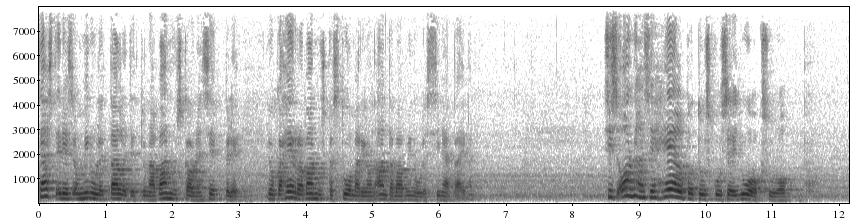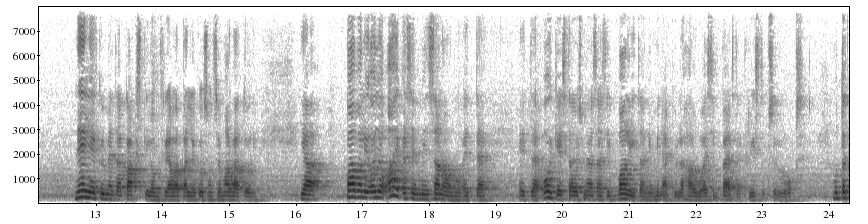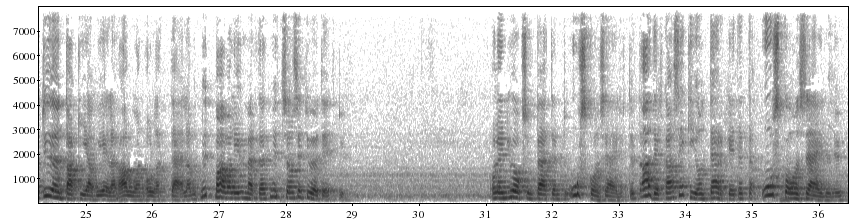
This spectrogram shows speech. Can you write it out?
Tästä edes on minulle talletettuna vanhuskauden seppele, jonka Herra vanhuskas tuomari on antava minulle sinä päivänä. Siis onhan se helpotus, kun se juoksu loppuu. 42 kilometriä vai paljonko se on se maratoni. Ja Paavali on jo aikaisemmin sanonut, että, että oikeastaan jos minä saisin valita, niin minä kyllä haluaisin päästä Kristuksen luokse. Mutta työn takia vielä haluan olla täällä. Mutta nyt Paavali ymmärtää, että nyt se on se työ tehty. Olen juoksun päättänyt uskon säilyttänyt. Ajatelkaa, sekin on tärkeää, että usko on säilynyt.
